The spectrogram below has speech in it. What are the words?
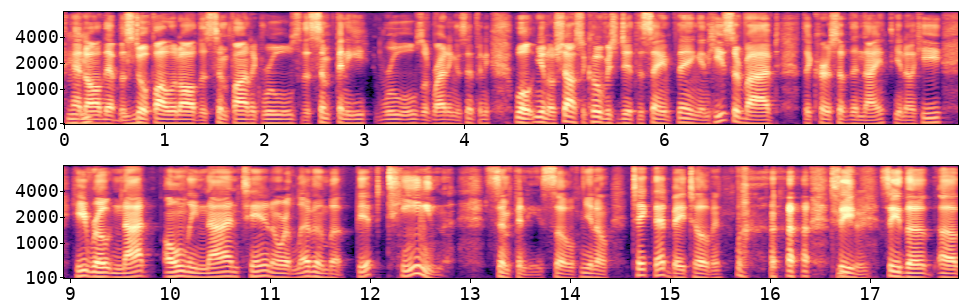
and mm-hmm. all that, but mm-hmm. still followed all the symphonic rules, the symphony rules of writing a symphony. Well, you know, Shostakovich did the same thing, and he survived the curse of the ninth. You know, he he wrote not only nine, ten, or eleven, but fifteen symphonies. So you know, take that Beethoven. see, Touche. see, the uh,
